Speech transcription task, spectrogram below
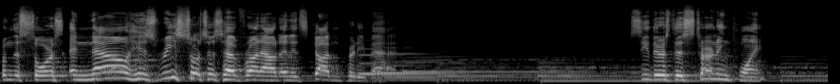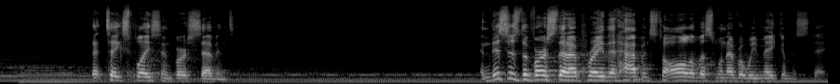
from the source, and now his resources have run out and it's gotten pretty bad. You see, there's this turning point that takes place in verse 17. And this is the verse that I pray that happens to all of us whenever we make a mistake.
